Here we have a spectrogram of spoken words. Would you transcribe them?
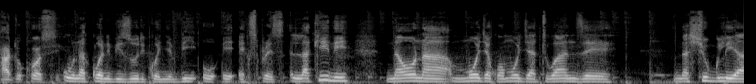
hatukosi, unakuwa ni vizuri kwenye VOA Express, lakini naona moja kwa moja tuanze na shughuli ya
